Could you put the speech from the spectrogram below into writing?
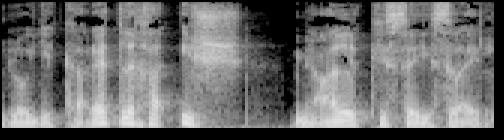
לא יכרת לך איש מעל כיסא ישראל.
